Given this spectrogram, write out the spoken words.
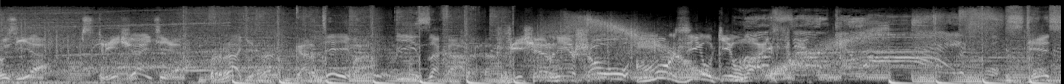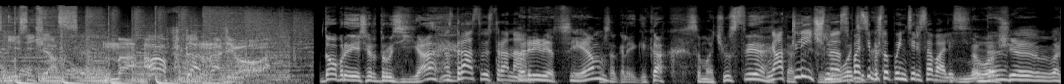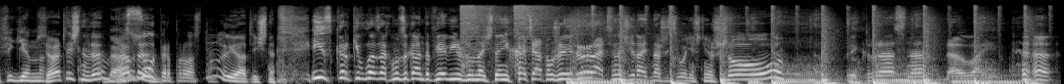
Друзья, встречайте Брагин, Гордеева и Захар. Вечернее шоу «Мурзилки лайф». Здесь и сейчас на Авторадио. Добрый вечер, друзья. Здравствуй, страна. Привет всем. Ну что, коллеги, как самочувствие? Отлично, спасибо, что поинтересовались. Да, вообще офигенно. Все отлично, да? Да. Правда? Супер просто. Ну и отлично. Искорки в глазах музыкантов я вижу, значит, они хотят уже играть, начинать наше сегодняшнее шоу. Прекрасно, давай.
